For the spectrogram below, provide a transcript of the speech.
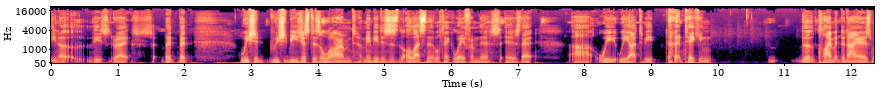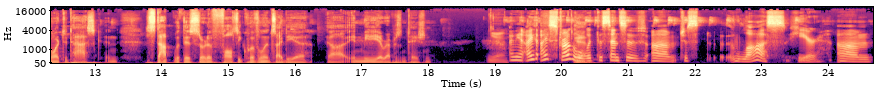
you know these right? So- but but we should we should be just as alarmed. Maybe this is a lesson that we'll take away from this is that uh, we we ought to be taking the climate deniers more to task and stop with this sort of false equivalence idea uh, in media representation. Yeah. I mean, I, I struggle Yeah. with the sense of um, just loss here. Um,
